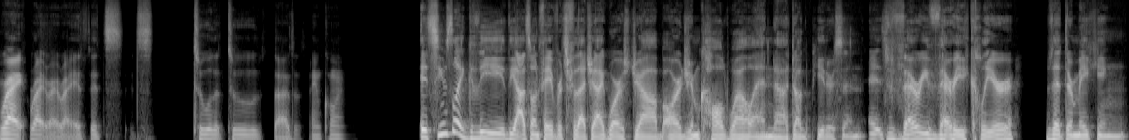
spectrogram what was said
Right, right, right, right. It's it's it's two of the two sides of the same coin. It seems like the the odds on favorites for that Jaguars job are Jim Caldwell and uh, Doug Pederson. It's very very clear that they're making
